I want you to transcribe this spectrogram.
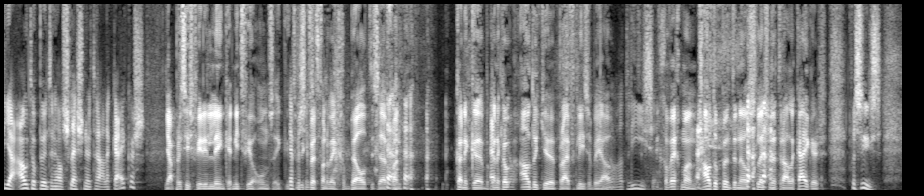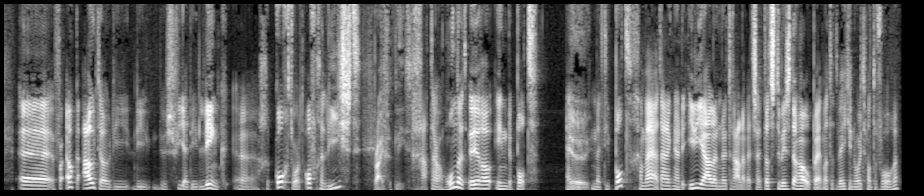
via auto.nl slash neutrale kijkers. Ja, precies via die link en niet via ons. Ik, Ja, ik werd van de week gebeld. Die zei van, kan ik, eh, kan ik ook een autootje private leasen bij jou? Wat leasen. Ga weg man. Auto.nl slash neutrale kijkers. Precies. Eh, voor elke auto die, die dus via die link eh, gekocht wordt of geleased, Private lease. gaat er 100 euro in de pot. En Jee. met die pot gaan wij uiteindelijk naar de ideale neutrale wedstrijd. Dat is tenminste de hoop, hè, want dat weet je nooit van tevoren.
